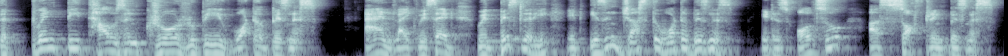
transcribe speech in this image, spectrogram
the 20,000 crore rupee water business. And like we said, with Bisleri, it isn't just the water business, it is also a soft drink business.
